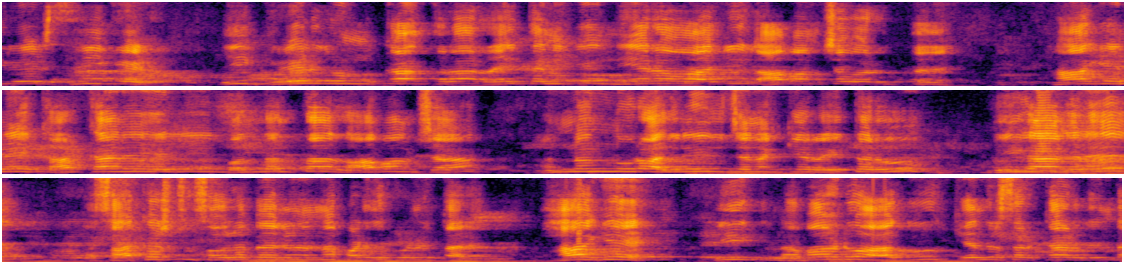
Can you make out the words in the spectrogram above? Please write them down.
grade C grade ಈ ಗ್ರೇಡ್ಗಳ ಮುಖಾಂತರ ರೈತನಿಗೆ ನೇರವಾಗಿ ಲಾಭಾಂಶ ಬರುತ್ತದೆ. ಹಾಗೇನೆ ಕಾರ್ಖಾನೆಯಲ್ಲಿ ಬಂದಂತ ಲಾಭಾಂಶ ಹನ್ನೊಂದು ನೂರ ಹದಿನೈದು ಜನಕ್ಕೆ ರೈತರು ಈಗಾಗಲೇ ಸಾಕಷ್ಟು ಸೌಲಭ್ಯಗಳನ್ನು ಪಡೆದುಕೊಂಡಿರ್ತಾರೆ ಹಾಗೆ ಈ ನಬಾರ್ಡು ಹಾಗೂ ಕೇಂದ್ರ ಸರ್ಕಾರದಿಂದ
